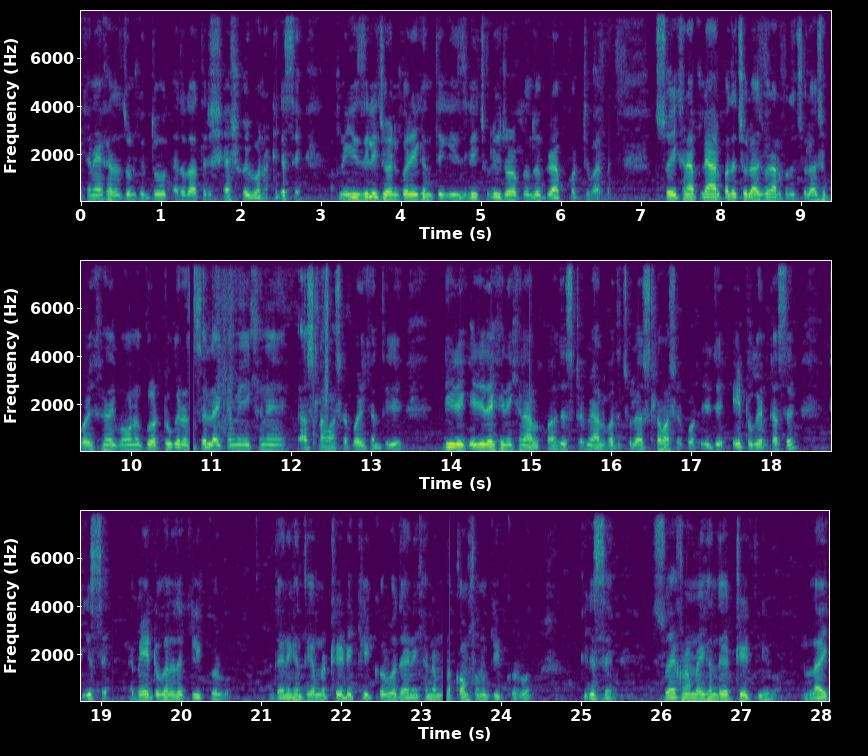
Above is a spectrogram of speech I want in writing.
এখানে এক হাজার জন কিন্তু এত তাড়াতাড়ি শেষ হইব না, ঠিক আছে? আপনি ইজিলি জয়েন করে এখান থেকে ইজিলি চল্লিশ ডলার পর্যন্ত গ্রাফ করতে পারবেন। সো এখানে আপনি আলপাতে চলে আসবেন আলপাতে চলে আসার পর এখানে দেখবেন অনেকগুলো টোকেন আছে। লাইক আমি এখানে আসলাম, আসার পর এখান থেকে ডিরেক্ট এই যে দেখেন এখানে আলফা জাস্ট আমি আলফাতে চলে আসলাম, আসার পর এই যে এ টোকেনটা আছে, ঠিক আছে? আমি এই টোকেনটাতে ক্লিক করব। দেন এখান থেকে আমরা ট্রেডে ক্লিক করব দেন এখানে আমরা কনফার্মে ক্লিক করব, ঠিক আছে? সো এখন আমরা এখান থেকে ট্রেড নিব। লাইক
